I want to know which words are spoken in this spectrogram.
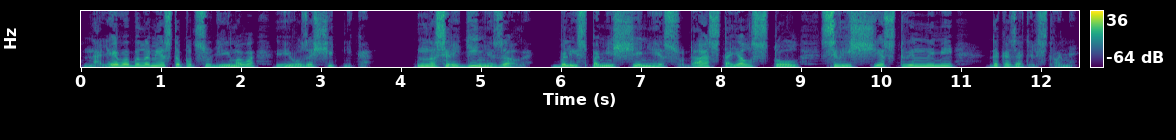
Налево было место подсудимого и его защитника. На середине зала, близ помещения суда, стоял стол с вещественными доказательствами.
